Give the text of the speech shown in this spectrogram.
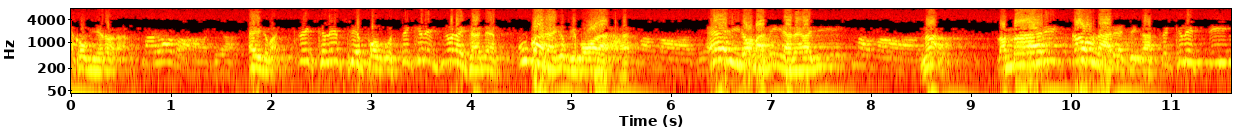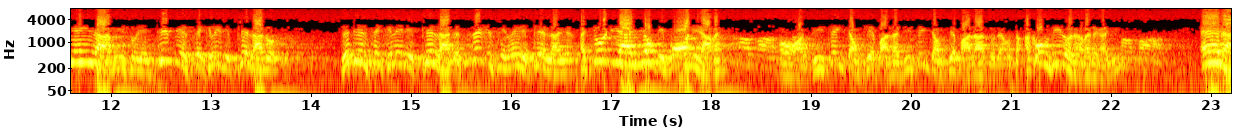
အကုန်မြင်တော့တာမှန်ပါပါဗျာအဲ့ဒီမှာစိတ်ကလေးဖြစ်ပုံကိုစိတ်ကလေးညှို့လိုက်တာနဲ့ဥပါဒံရုပ်ကြီးပေါ်လာတာမှန်ပါဗျာအဲ့ဒီတော့မှသိရတယ်ကကြီးမှန်ပါနော်သမာဓိကောင်းလာတဲ့အချိန်ကစိတ်ကလေးတည်ငြိမ်လာပြီဆိုရင်ပြည့်ပြည့်စိတ်ကလေးတွေဖြစ်လာလို့ ပြည့်ပြည့်စိတ်ကလေးတွေဖြစ်လာတဲ့စိတ်အစဉ်လေးတွေဖြစ်လာရင်အကျိုးတရားရုပ်တွေပေါ်နေတာပဲမှန်ပါဟောဒီစိတ်ကြောင့်ဖြစ်ပါလားဒီစိတ်ကြောင့်ဖြစ်ပါလားဆိုတဲ့ဥစ္စာအကုန်သိတော့တာပဲတခါကြီးမှန်ပါအဲ့ဒါ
